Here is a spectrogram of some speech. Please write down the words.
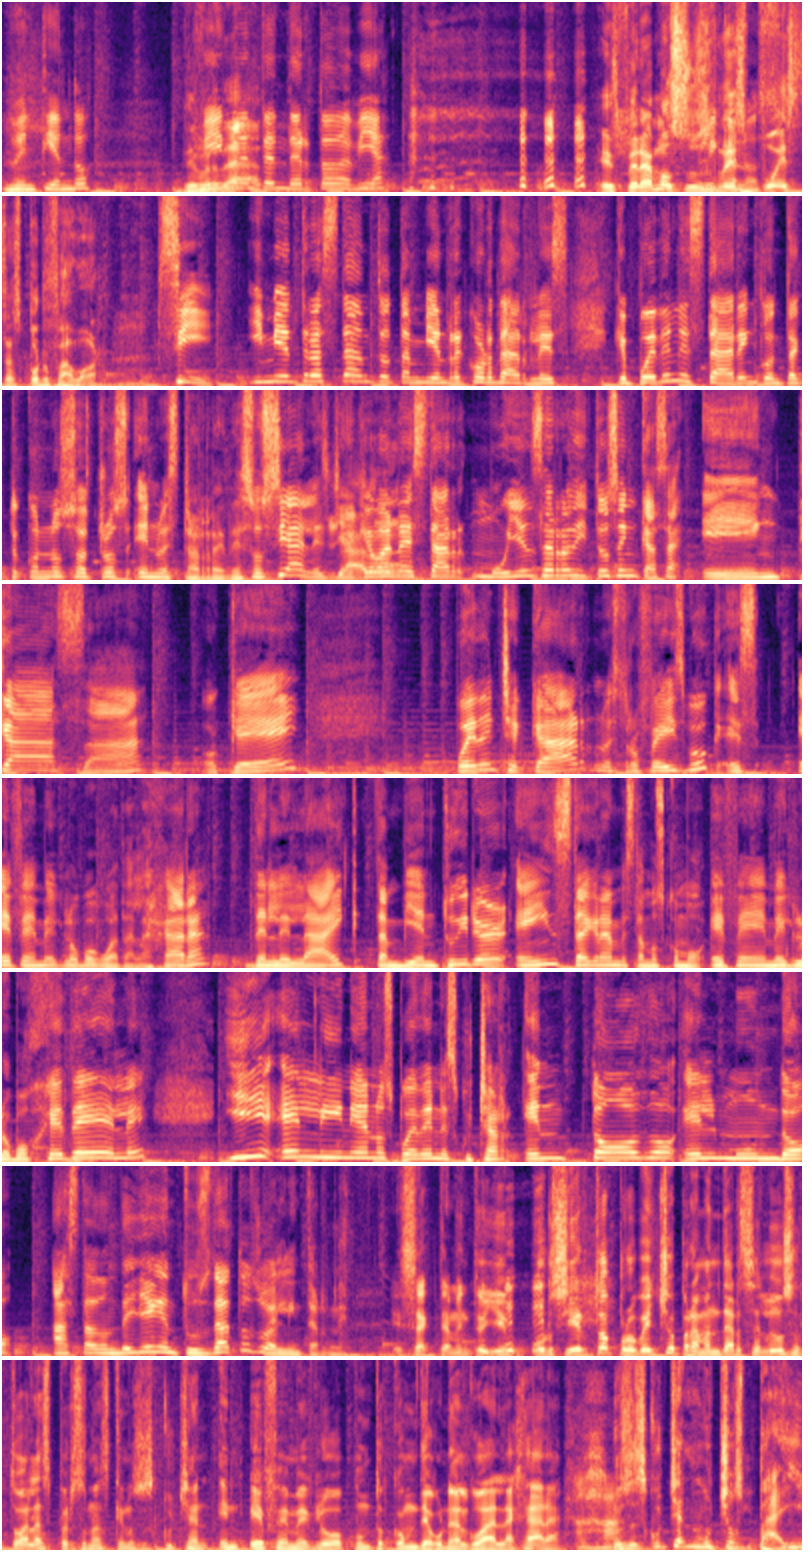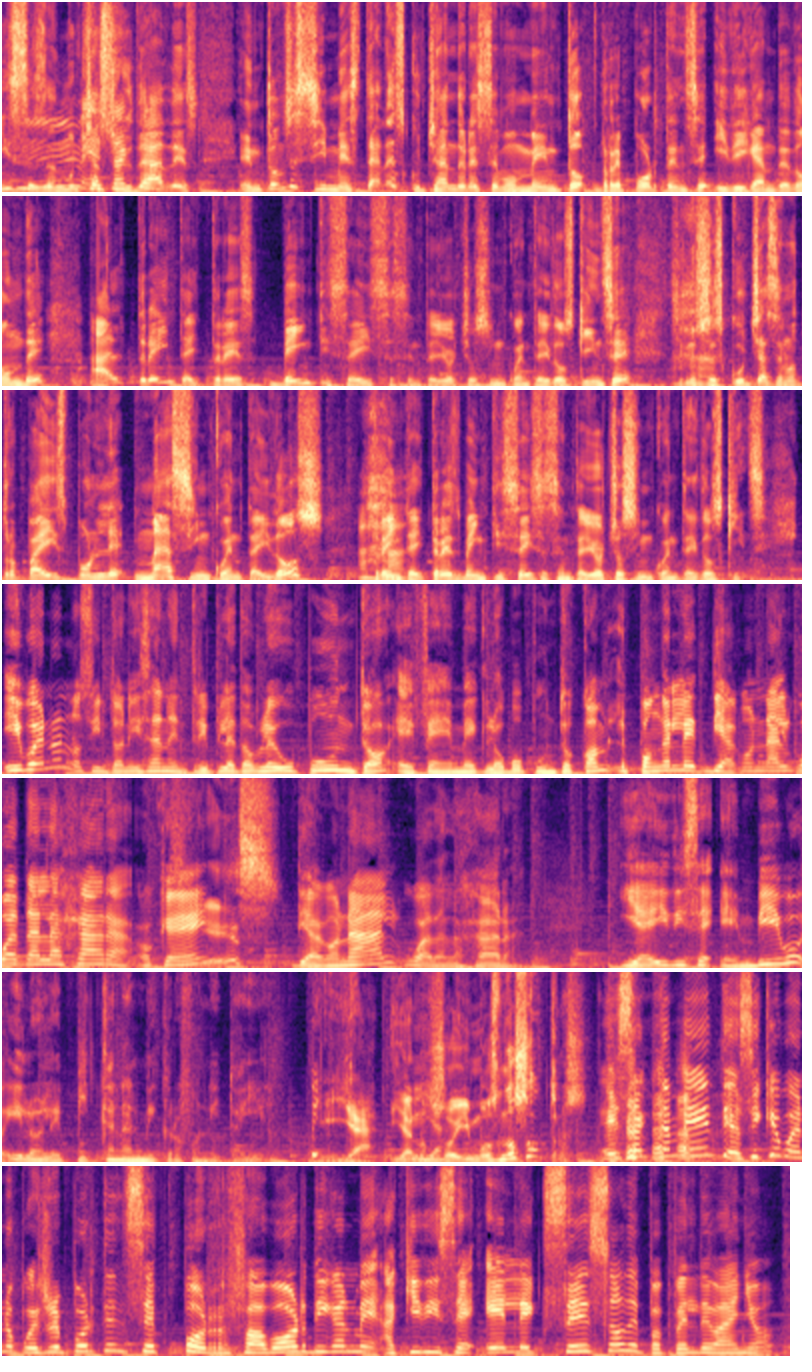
no entiendo. ¿De Ni no verdad? entender todavía. Esperamos sus Explíquenos. respuestas, por favor. Sí, y mientras tanto también recordarles que pueden estar en contacto con nosotros en nuestras redes sociales, ya que van a estar muy encerraditos en casa, en casa, ¿ok? Pueden checar nuestro Facebook, es FM Globo Guadalajara, denle like, también Twitter e Instagram. Estamos como FM Globo GDL y en línea nos pueden escuchar en todo el mundo hasta donde lleguen tus datos o el internet. Exactamente. Oye, por cierto, aprovecho para mandar saludos a todas las personas que nos escuchan en fmglobo.com diagonal Guadalajara. Ajá. Nos escuchan en muchos países, en Mm, muchas exacto. ciudades. Entonces, si me están escuchando en ese momento, repórtense y digan de dónde al 33 26 68 52 15. Si nos escuchas en otro país, ponle más 52 Ajá. 33 26 68 52 15. Y bueno, nos sintonizan en www.fmglobo.com. Pónganle diagonal Guadalajara, ¿ok? ¿Sí es? Diagonal Guadalajara. Y ahí dice en vivo y lo le pican al microfonito ahí. Y ya, ya nos ya. oímos nosotros. Exactamente, así que bueno, pues repórtense por favor, díganme, aquí dice, el exceso de papel de baño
